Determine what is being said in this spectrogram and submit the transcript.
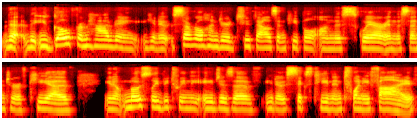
that, that you go from having you know several hundred two thousand people on this square in the center of kiev you know mostly between the ages of you know 16 and 25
